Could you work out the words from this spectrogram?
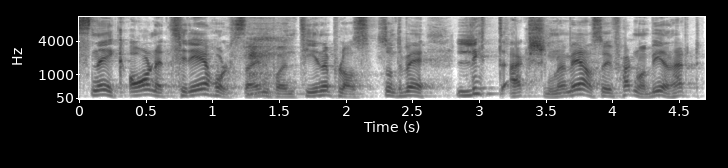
sneik Arne Treholt seg inn på en tiendeplass, sånn at det ble litt action. Men vi er altså i ferd med å bli en helt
